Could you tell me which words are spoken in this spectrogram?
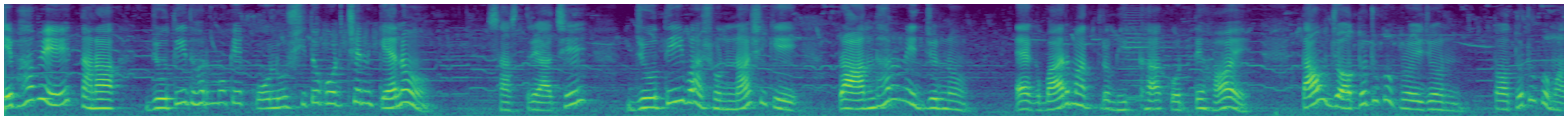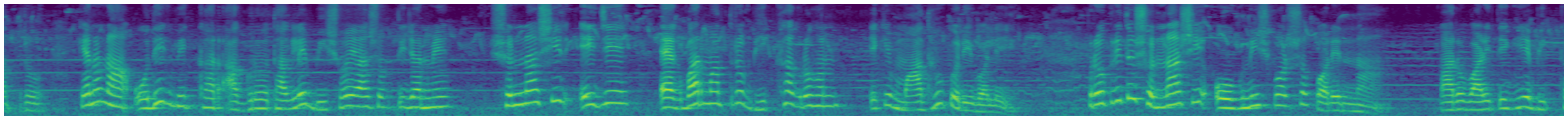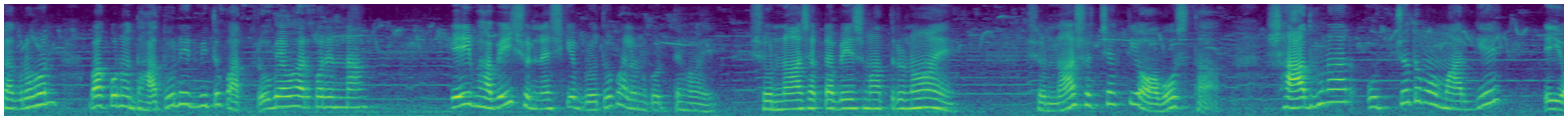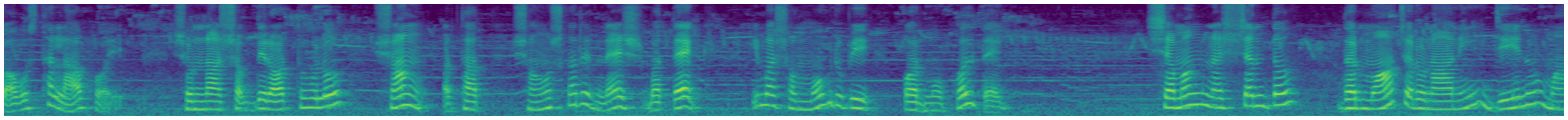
এভাবে তারা জ্যোতি ধর্মকে কলুষিত করছেন কেন? শাস্ত্রে আছে, জ্যোতি বা সন্ন্যাসীকে প্রাণ ধারণের জন্য একবার মাত্র ভিক্ষা করতে হয়, তাও যতটুকু প্রয়োজন ততটুকু মাত্র। কেননা অধিক ভিক্ষার আগ্রহ থাকলে বিষয়ে আসক্তি জন্মে। সন্ন্যাসীর এই যে একবার মাত্র ভিক্ষা গ্রহণ একে মাধুকরী বলে। প্রকৃত সন্ন্যাসী অগ্নিস্পর্শ করেন না। কারও বাড়িতে গিয়ে ভিক্ষা গ্রহণ বা কোনো ধাতু নির্মিত পাত্রও ব্যবহার করেন না। এইভাবেই সন্ন্যাসীকে ব্রত পালন করতে হয়। সন্ন্যাস একটা বেশ মাত্র নয়। সন্ন্যাস হচ্ছে একটি অবস্থা। সাধনার উচ্চতম মার্গে এই অবস্থা লাভ হয়। সন্ন্যাস শব্দের অর্থ হল সং, অর্থাৎ সংস্কারের ন্যাস বা ত্যাগ কিংবা সম্যকরূপে কর্মফল ত্যাগ। সমং নশ্যন্ত ধর্মাচরণানি যেন মা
